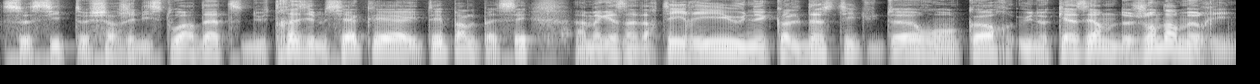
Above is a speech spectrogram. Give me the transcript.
ce site chargé d'histoire date du XIIIe siècle et a été par le passé un magasin d'artillerie, une école d'instituteurs ou encore une caserne de gendarmerie.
